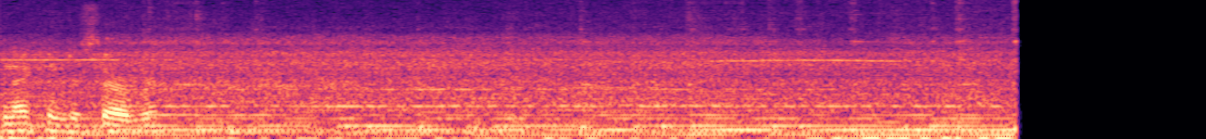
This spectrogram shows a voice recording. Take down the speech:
Connecting to server.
